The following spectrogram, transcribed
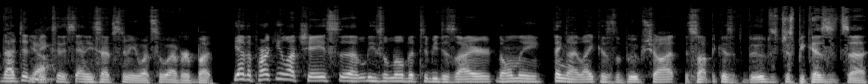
That didn't Yeah. make any sense to me whatsoever. But yeah, the parking lot chase uh, leaves a little bit to be desired. The only thing I like is the boob shot. It's not because it's boobs, it's just because it's a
